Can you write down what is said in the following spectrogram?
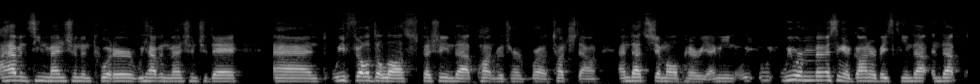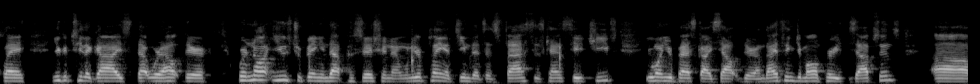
I haven't seen mentioned in Twitter. We haven't mentioned today. And we felt a loss, especially in that punt return for a touchdown, and that's Jamal Perry. I mean, we, we were missing a gunner basically in that in that play. You could see the guys that were out there. We're not used to being in that position, and when you're playing a team that's as fast as Kansas City Chiefs, you want your best guys out there. And I think Jamal Perry's absence uh,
